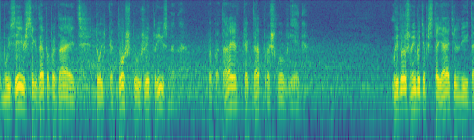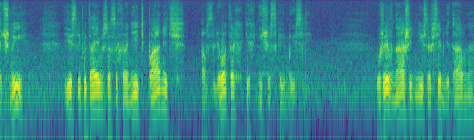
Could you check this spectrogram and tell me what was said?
В музей всегда попадает только то, что уже признано. Попадает, когда прошло время. Мы должны быть обстоятельны и точны, если пытаемся сохранить память о взлетах технической мысли. Уже в наши дни, совсем недавно,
